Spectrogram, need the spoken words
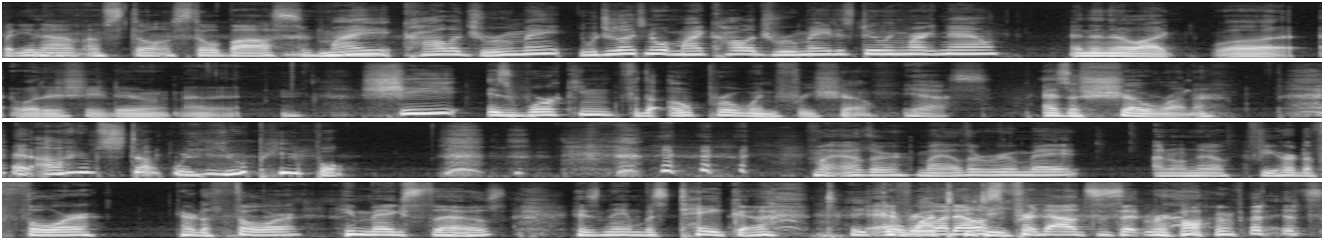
but you know, I'm still still boss. My college roommate. Would you like to know what my college roommate is doing right now? And then they're like, "What? What is she doing?" She is working for the Oprah Winfrey Show yes. as a showrunner, and I'm stuck with you people. My other my other roommate. I don't know Have you heard of Thor. Heard of Thor? He makes those. His name was Taika. Taika Everyone else pronounces it wrong, but it's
